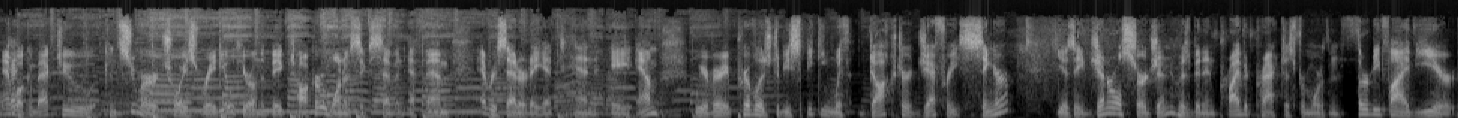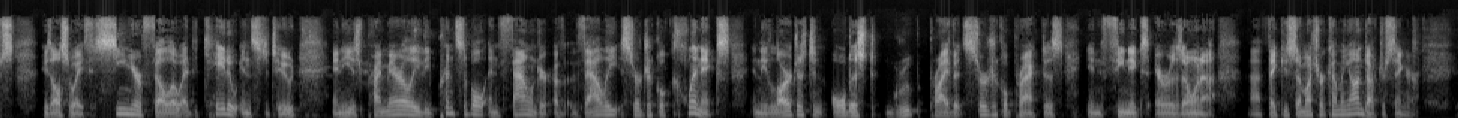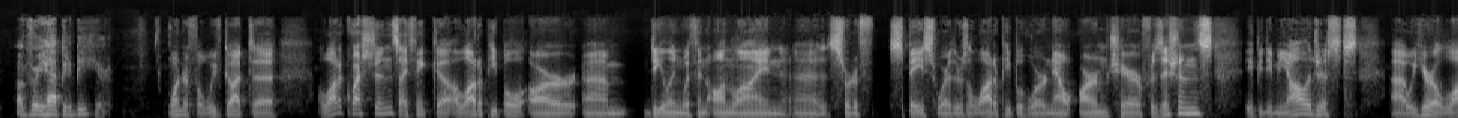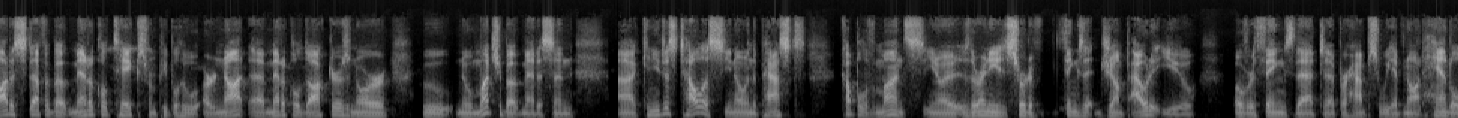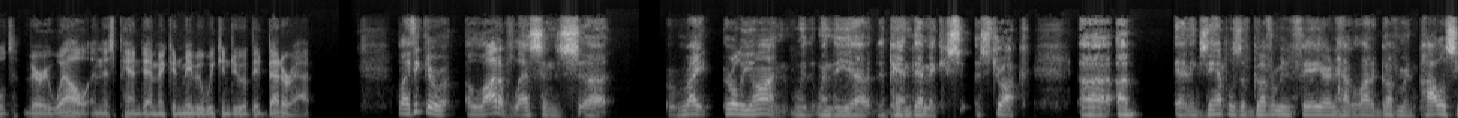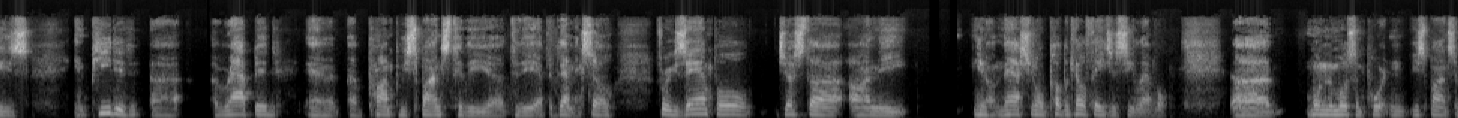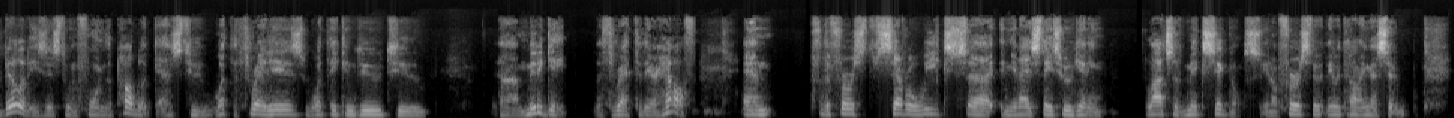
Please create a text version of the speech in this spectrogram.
And welcome back to Consumer Choice Radio here on the Big Talker 1067 FM every Saturday at 10 a.m. We are very privileged to be speaking with Dr. Jeffrey Singer. He is a general surgeon who has been in private practice for more than 35 years. He's also a senior fellow at the Cato Institute, and he is primarily the principal and founder of Valley Surgical Clinics in the largest and oldest group private surgical practice in Phoenix, Arizona. Uh, thank you so much for coming on, Dr. Singer. I'm very happy to be here. Wonderful. We've got uh, a lot of questions. I think uh, a lot of people are um, dealing with an online uh, sort of space where there's a lot of people who are now armchair physicians, epidemiologists. Uh, we hear a lot of stuff about medical takes from people who are not uh, medical doctors nor who know much about medicine. Uh, can you just tell us, you know, in the past couple of months, you know, is there any sort of things that jump out at you? over things that uh, perhaps we have not handled very well in this pandemic and maybe we can do a bit better at well, I think there were a lot of lessons uh, right early on with when the uh, the pandemic s- struck, uh, and examples of government failure and how a lot of government policies impeded uh, a rapid and a prompt response to the uh, to the epidemic. So, for example, just uh, on the you know national public health agency level one of the most important responsibilities is to inform the public as to what the threat is, what they can do to uh, mitigate the threat to their health. And for the first several weeks uh, in the United States, we were getting lots of mixed signals. You know, first they were telling us that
